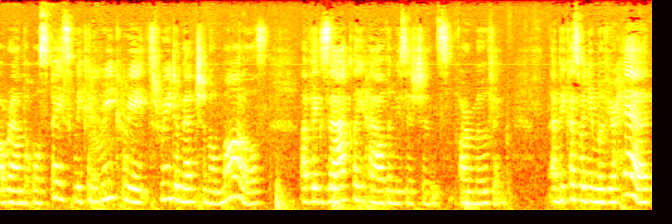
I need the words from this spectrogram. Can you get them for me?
around the whole space, we can recreate three-dimensional models of exactly how the musicians are moving. And because when you move your head,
